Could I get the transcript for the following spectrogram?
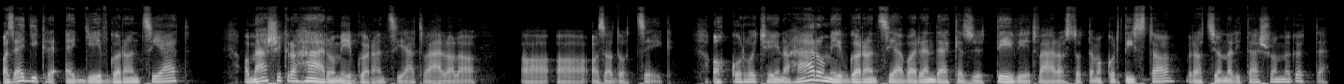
Az egyikre egy év garanciát, a másikra három év garanciát vállal a, a, a, az adott cég. Akkor, hogyha én a három év garanciával rendelkező tévét választottam, akkor tiszta racionalitás van mögötte?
